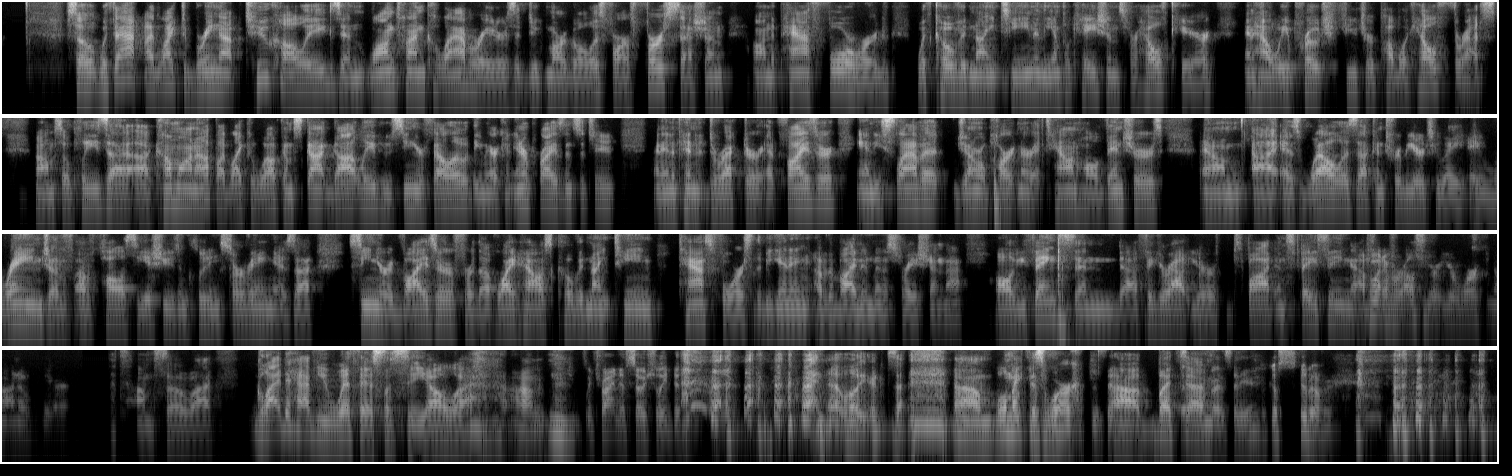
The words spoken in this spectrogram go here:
So with that, I'd like to bring up two colleagues and longtime collaborators at Duke Margolis for our first session on the path forward with COVID-19 and the implications for healthcare and how we approach future public health threats. Um, so please uh, uh, come on up. I'd like to welcome Scott Gottlieb, who's Senior Fellow at the American Enterprise Institute, an Independent Director at Pfizer, Andy Slavitt, General Partner at Town Hall Ventures, um, uh, as well as a contributor to a, a range of, of policy issues, including serving as a senior advisor for the White House COVID-19 task force at the beginning of the Biden administration. All of you thanks and uh, figure out your spot and spacing, uh, whatever else you're, you're working on over there. Um, so uh, glad to have you with us. Let's see. I'll. Uh, um, We're trying to socially distance. I know. Well, you're, um, we'll make this work. Uh, but um, go scoot over.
